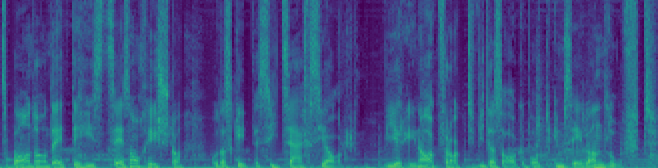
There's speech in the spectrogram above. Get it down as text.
Das dort heisst Saisonkiste und das gibt es seit sechs Jahren. Wir haben angefragt, wie das Angebot im Seeland läuft.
